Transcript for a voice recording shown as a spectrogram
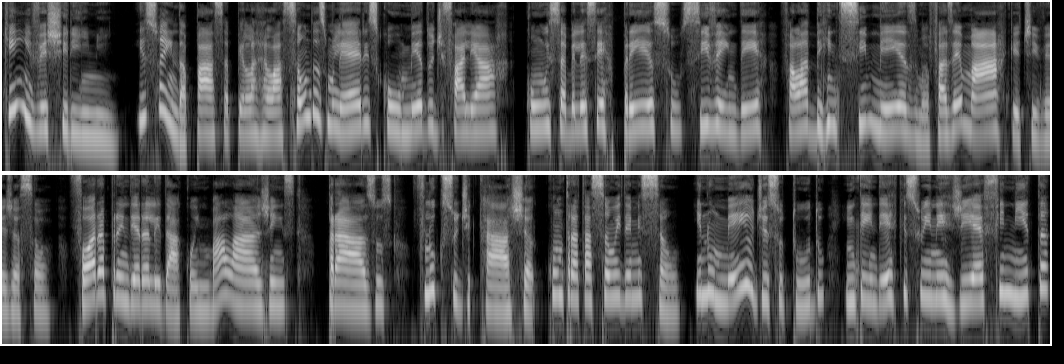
Quem investiria em mim? Isso ainda passa pela relação das mulheres com o medo de falhar, com estabelecer preço, se vender, falar bem de si mesma, fazer marketing, veja só. Fora aprender a lidar com embalagens, prazos, fluxo de caixa, contratação e demissão. E no meio disso tudo, entender que sua energia é finita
